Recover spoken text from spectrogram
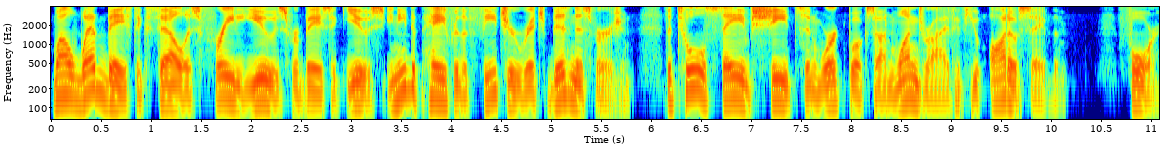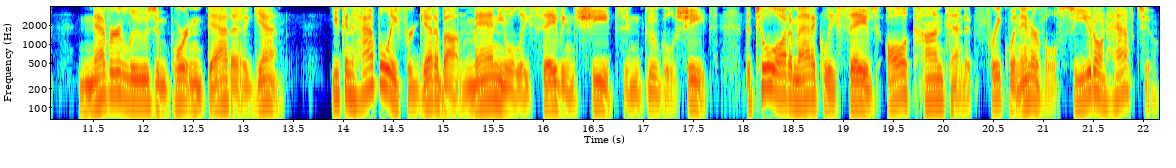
While web based Excel is free to use for basic use, you need to pay for the feature rich business version. The tool saves sheets and workbooks on OneDrive if you autosave them. 4. Never lose important data again. You can happily forget about manually saving sheets in Google Sheets. The tool automatically saves all content at frequent intervals, so you don't have to.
